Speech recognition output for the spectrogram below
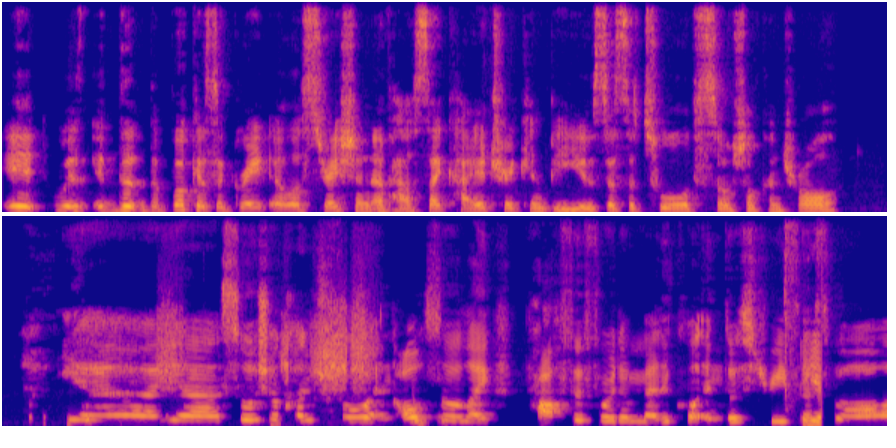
it was it, the, the book is a great illustration of how psychiatry can be used as a tool of social control. Yeah, yeah, social control and also like profit for the medical industries as yeah. well.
